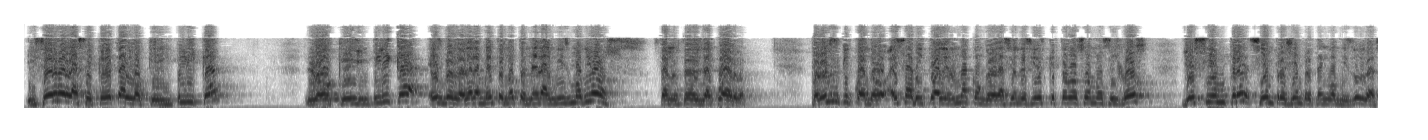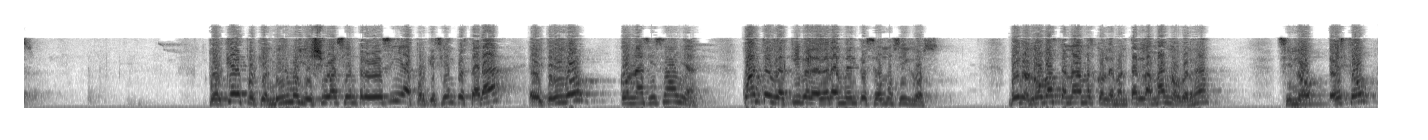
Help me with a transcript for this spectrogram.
Y ser de la secreta lo que implica, lo que implica es verdaderamente no tener al mismo Dios. ¿Están ustedes de acuerdo? Por eso es que cuando es habitual en una congregación decir es que todos somos hijos, yo siempre, siempre, siempre tengo mis dudas. ¿Por qué? Porque el mismo Yeshua siempre decía, porque siempre estará el trigo con la cizaña. ¿Cuántos de aquí verdaderamente somos hijos? Bueno, no basta nada más con levantar la mano, ¿verdad? Sino esto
